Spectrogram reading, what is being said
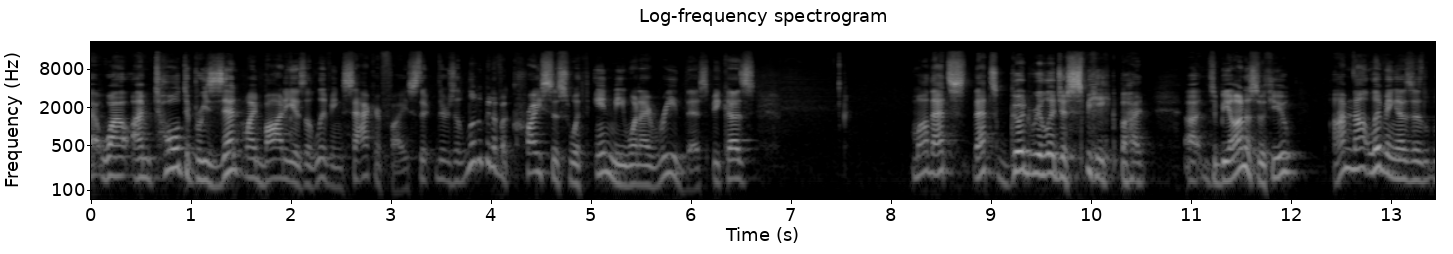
uh, while I'm told to present my body as a living sacrifice, there, there's a little bit of a crisis within me when I read this because well, that's that's good religious speak, but uh, to be honest with you, I'm not living as a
